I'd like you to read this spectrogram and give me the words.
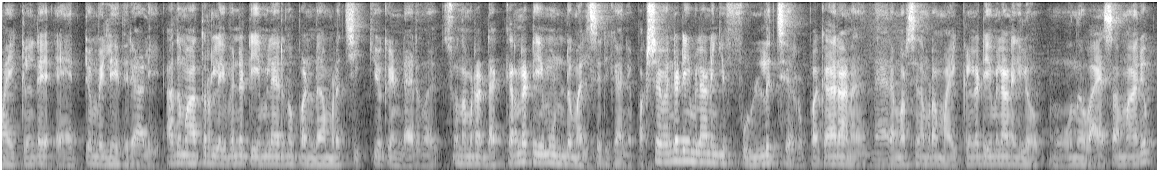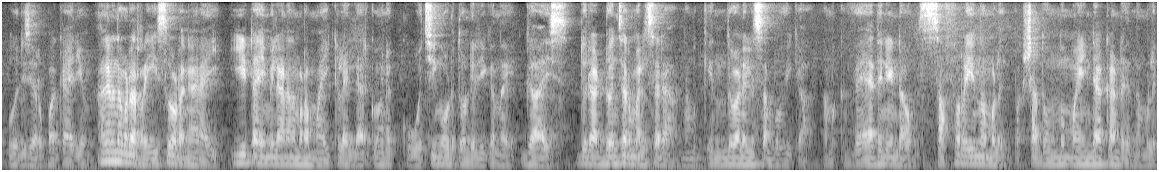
മൈക്കിളിന്റെ ഏറ്റവും വലിയ എതിരാളി. അത് മാത്രമല്ല ഇവന്റെ ടീമിലായിരുന്നു പണ്ട് നമ്മുടെ ചിക്കിയൊക്കെ ഉണ്ടായിരുന്നത്. സോ നമ്മുടെ ഡക്കറിന്റെ ടീമും ഉണ്ട് മത്സരിക്കാൻ. പക്ഷേ ഇവന്റെ ടീമിലാണെങ്കിൽ ഫുള്ള് ചെറുപ്പക്കാരാണ്. നേരെ മറിച്ച് നമ്മുടെ മൈക്കിളിന്റെ ടീമിലാണെങ്കിലോ മൂന്ന് വയസ്സന്മാരും ഒരു ചെറുപ്പക്കാരിയും. അങ്ങനെ നമ്മുടെ റേസ് തുടങ്ങാനായി. ഈ ടൈമിലാണ് നമ്മുടെ മൈക്കിൾ എല്ലാവർക്കും ഇങ്ങനെ കോച്ചിങ് കൊടുത്തോണ്ടിരിക്കുന്നത്. ഗായ്സ് ഇതൊരു അഡ്വഞ്ചർ മത്സരമാണ് നമുക്ക് എന്ത് വേണേലും സംഭവിക്കാം. നമുക്ക് വേദന ഉണ്ടാവും. സഫർ ചെയ്യും നമ്മൾ പക്ഷെ അതൊന്നും മൈൻഡ് ആക്കാണ്ട് നമ്മൾ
